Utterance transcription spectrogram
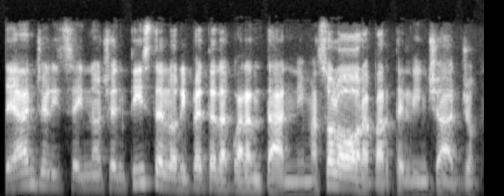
De Angelis è innocentista e lo ripete da 40 anni, ma solo ora parte il linciaggio.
